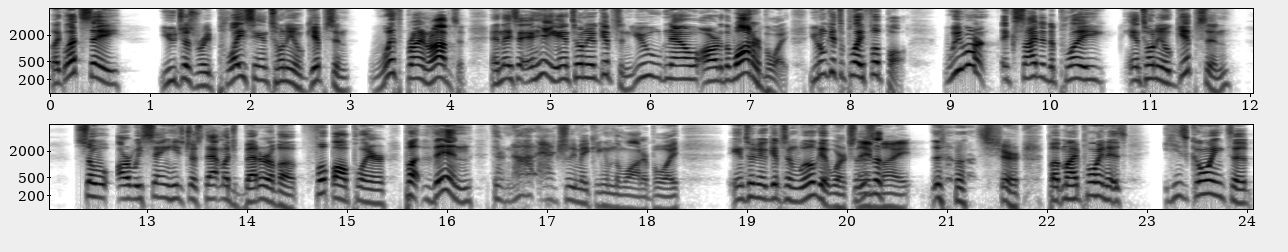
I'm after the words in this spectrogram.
like, let's say you just replace Antonio Gibson with Brian Robinson, and they say, hey, Antonio Gibson, you now are the water boy. You don't get to play football. We weren't excited to play Antonio Gibson so are we saying he's just that much better of a football player? But then they're not actually making him the water boy. Antonio Gibson will get work. So they there's a, might. sure, but my point is he's going to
